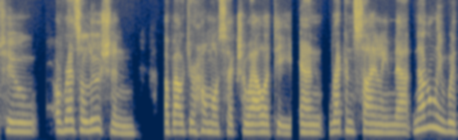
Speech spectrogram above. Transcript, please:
to a resolution about your homosexuality and reconciling that not only with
